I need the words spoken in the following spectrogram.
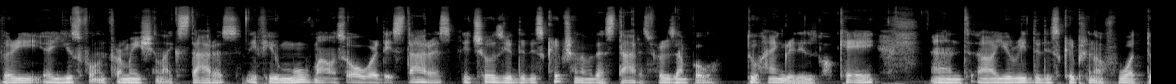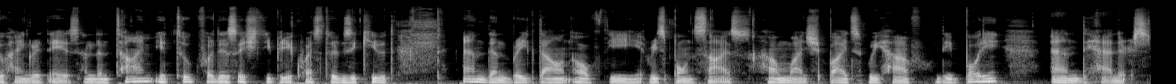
very uh, useful information like status. If you move mouse over the status it shows you the description of the status. For example 200 is okay. And uh, you read the description of what 200 is and then time it took for this http request to execute and then breakdown of the response size how much bytes we have the body and the headers.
